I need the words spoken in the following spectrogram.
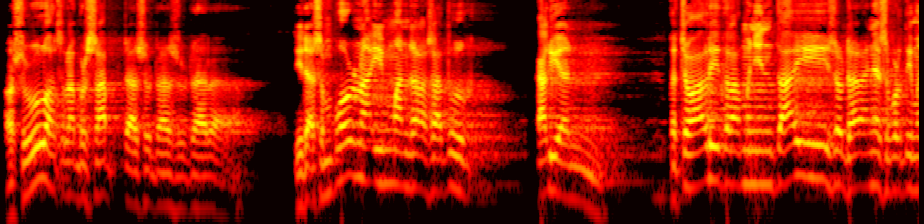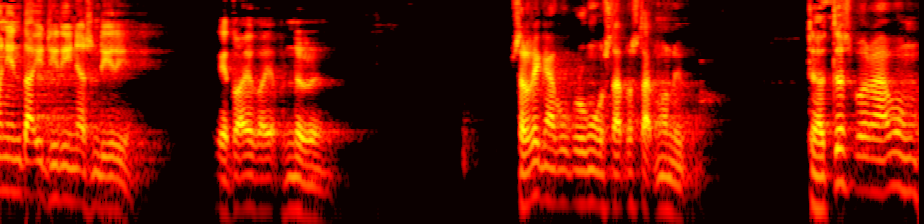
Rasulullah telah bersabda saudara-saudara, tidak sempurna iman salah satu kalian kecuali telah menyintai saudaranya seperti menyintai dirinya sendiri. Aja kayak bener. Sering aku krungu ustaz-ustaz ngono iku. Dados para wong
